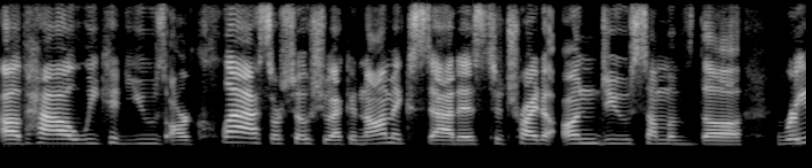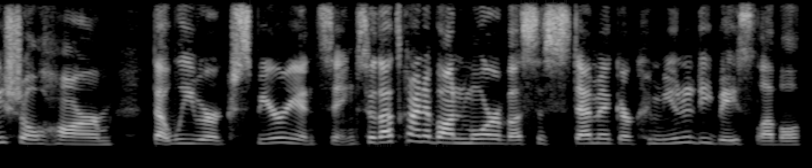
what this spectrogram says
of how we could use our class or socioeconomic status to try to undo some of the racial harm that we were experiencing. So that's kind of on more of a systemic or community based level.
